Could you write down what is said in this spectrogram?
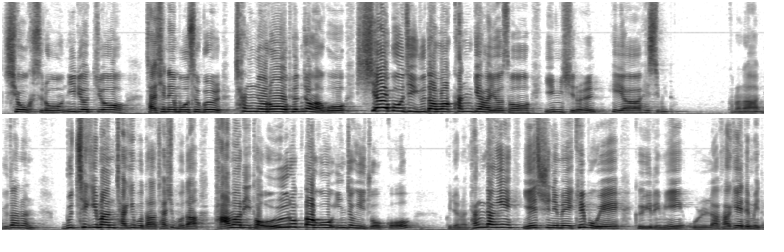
치욕스러운 일이었죠. 자신의 모습을 창녀로 변정하고 시아버지 유다와 관계하여서 임신을 해야 했습니다. 그러나 유다는 무책임한 자기보다 자신보다 다말이 더 의롭다고 인정해 주었고 그녀는 당당히 예수님의 계보에 그 이름이 올라가게 됩니다.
